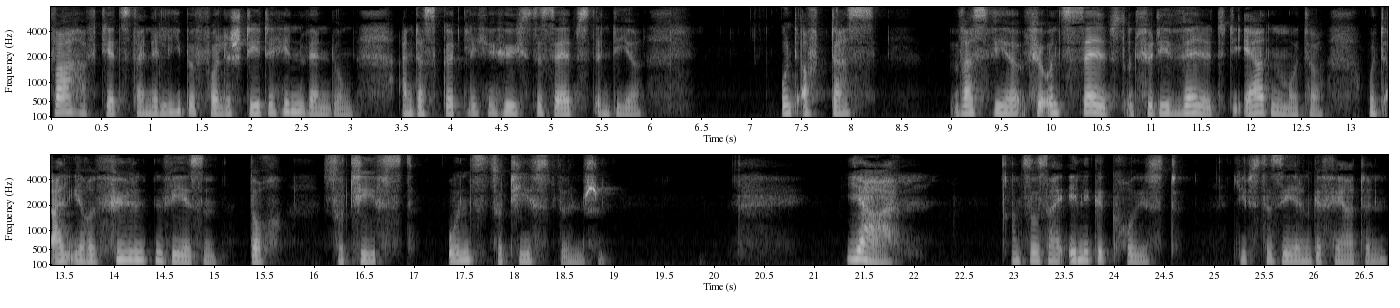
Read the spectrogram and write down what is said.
wahrhaft jetzt deine liebevolle, stete Hinwendung an das göttliche höchste Selbst in dir und auf das, was wir für uns selbst und für die Welt, die Erdenmutter und all ihre fühlenden Wesen doch zutiefst, uns zutiefst wünschen. Ja, und so sei innig gegrüßt, liebste Seelengefährtin,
